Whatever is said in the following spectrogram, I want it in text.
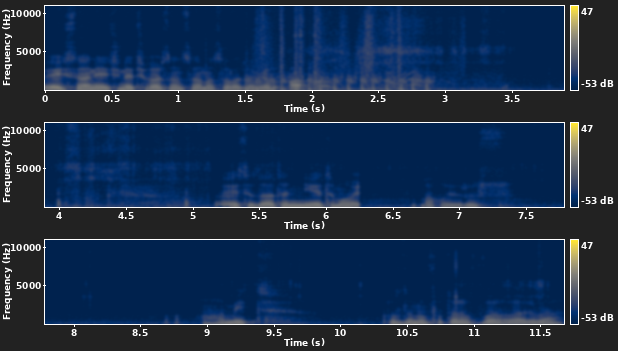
5 saniye içinde çıkarsan sana salacağım. Yok. Neyse zaten niyetim o. Bakıyoruz. Hamit kızının fotoğrafı var galiba.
